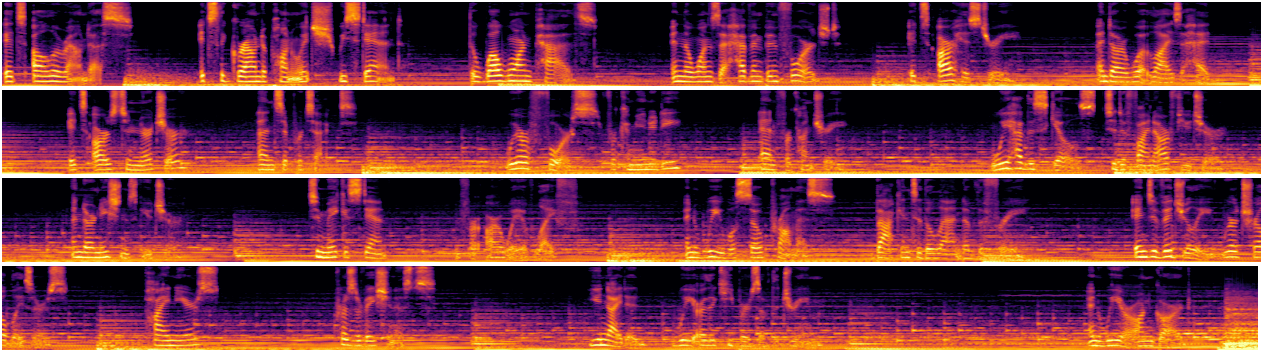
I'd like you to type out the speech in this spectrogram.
It's all around us. It's the ground upon which we stand, the well worn paths, and the ones that haven't been forged. It's our history and our what lies ahead. It's ours to nurture and to protect. We're a force for community and for country. We have the skills to define our future and our nation's future, to make a stand for our way of life. And we will so promise back into the land of the free. Individually, we're trailblazers, pioneers, preservationists. United, we are the keepers of the dream. And we are on guard.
